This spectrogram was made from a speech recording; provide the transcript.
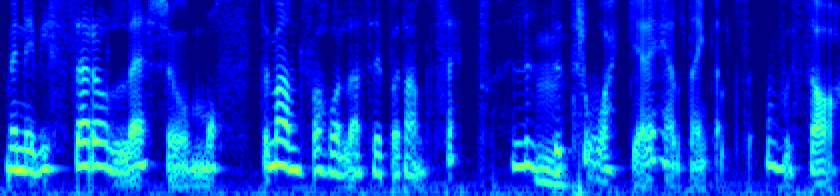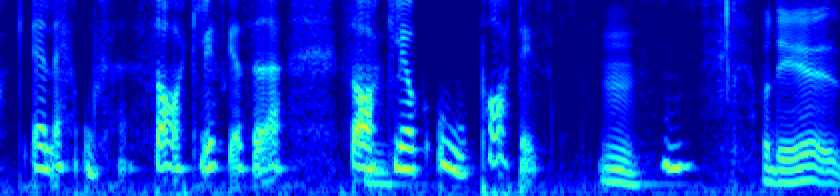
Men i vissa roller så måste man förhålla sig på ett annat sätt. Lite mm. tråkigare helt enkelt. Osak, eller saklig ska jag säga. Saklig mm. och opartisk. Mm. Mm. Och det är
